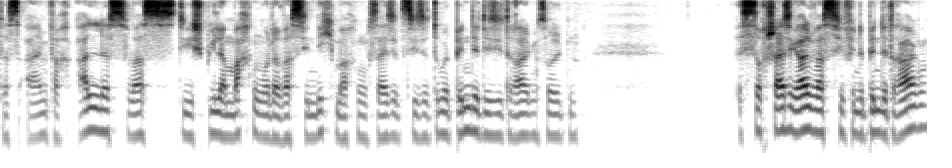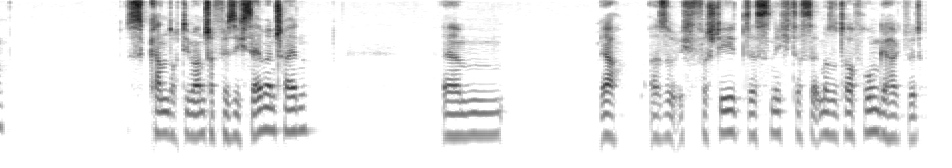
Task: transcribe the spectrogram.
dass einfach alles, was die Spieler machen oder was sie nicht machen, sei es jetzt diese dumme Binde, die sie tragen sollten, ist doch scheißegal, was sie für eine Binde tragen. Es kann doch die Mannschaft für sich selber entscheiden. Ähm, ja, also ich verstehe das nicht, dass da immer so drauf rumgehackt wird.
